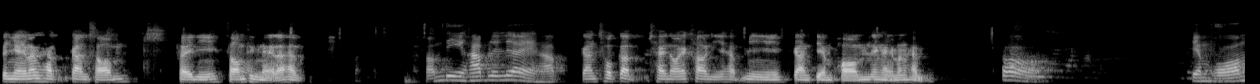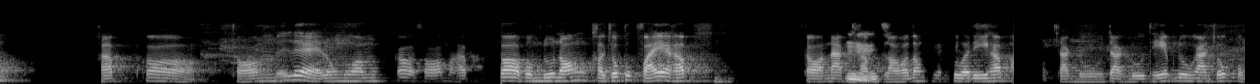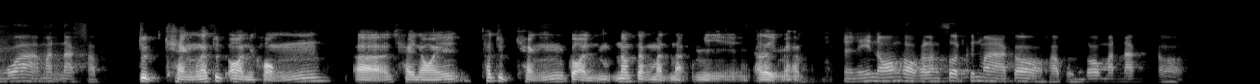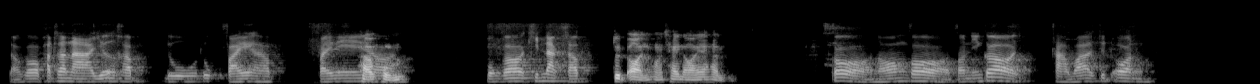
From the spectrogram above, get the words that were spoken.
เป็นไงบ้างครับ การซ้อมไฟล์นี้ซ้อมถึงไหนแล้วครับ ซ้อมดีครับเรื่อยๆครับ การชกกับชายน้อยคราวนี้ครับ มีการเตรียมพร้อมยังไงบ้างครับ ก็ เตรียมพร้อมครับ ก็ซ้อมเรื่อยๆลงนวมก็ซ้อมอะครับ ก็ผมดูน้องเขาชกทุกไฟต์อะครับ ก็หนักครับ อืม เราก็ต้องเตรียมตัวดีครับ จากดูจากดูเทปดูการชกผมว่ามันหนักครับ จุดแข็งและจุดอ่อนของ อ่าชายน้อย ถ้าจุดแข็งก่อนนอกจากหมัดหนักมีอะไรอีกไหมครับอันนี้น้องเขากำลังสดขึ้นมาก็ครับ ผมก็มัดหนักก็เราก็พัฒนาเยอะครับ ดูทุกไฟต์ครับ ไฟต์นี้ครับก็ผม ผมก็คิดหนักครับ จุดอ่อนของชายน้อยอะครับ ก็น้องก็ตอนนี้ก็ถามว่าจุดอ่อน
